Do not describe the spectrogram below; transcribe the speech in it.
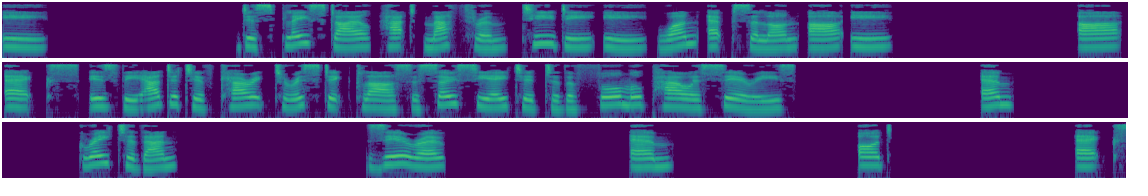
E display style hat mathrm TDE 1 epsilon R E R x is the additive characteristic class associated to the formal power series M greater than 0 M odd X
